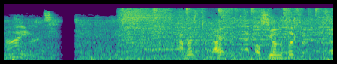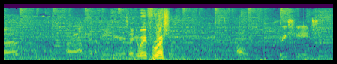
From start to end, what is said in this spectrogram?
Nice. I'm not. All right. I'll see you on the flip side. Uh, Alright, I'm gonna be here. Take it away for Russian. Oh, appreciate you.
